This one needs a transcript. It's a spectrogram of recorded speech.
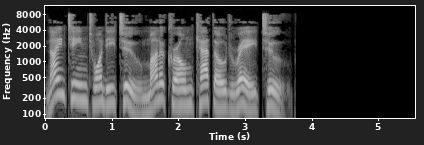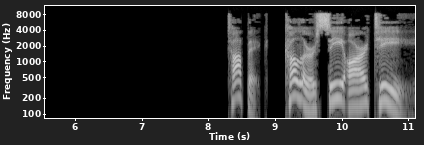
1922 monochrome cathode ray tube Topic: Color CRT.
